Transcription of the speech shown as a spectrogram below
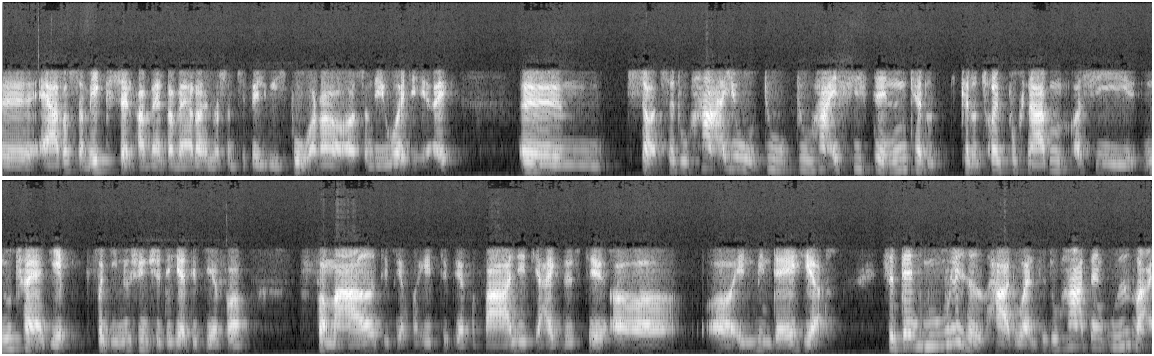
øh, er der, som ikke selv har valgt at være der, eller som tilfældigvis bor der, og som lever i det her. Ikke? Øhm, så, så du har jo, du, du har i sidste ende, kan du, kan du trykke på knappen og sige, nu tager jeg hjem, fordi nu synes jeg, det her det bliver for, for meget, det bliver for hit, det bliver for farligt, jeg har ikke lyst til at, at ende mine dage her. Så den mulighed har du altid. Du har den udvej.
